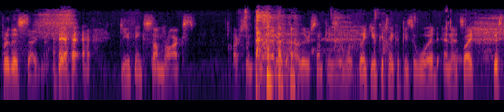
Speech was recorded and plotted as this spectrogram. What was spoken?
for this segment. do you think some rocks are simply better than others. Some pieces of wood, like you could take a piece of wood and it's like just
